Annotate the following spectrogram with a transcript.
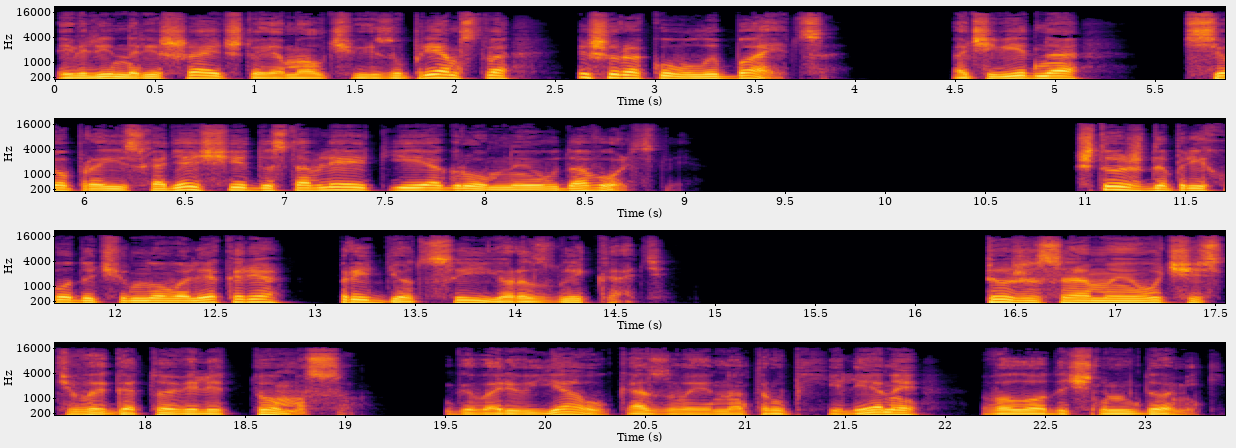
Эвелина решает, что я молчу из упрямства, и широко улыбается. Очевидно, все происходящее доставляет ей огромное удовольствие. Что ж, до прихода чумного лекаря придется ее развлекать. То же самое участь вы готовили Томасу, говорю я, указывая на труп Хелены в лодочном домике.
